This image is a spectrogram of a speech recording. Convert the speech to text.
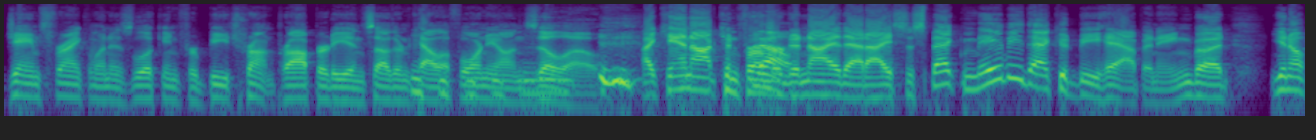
James Franklin is looking for beachfront property in Southern California on Zillow. I cannot confirm No. or deny that. I suspect maybe that could be happening, but you know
